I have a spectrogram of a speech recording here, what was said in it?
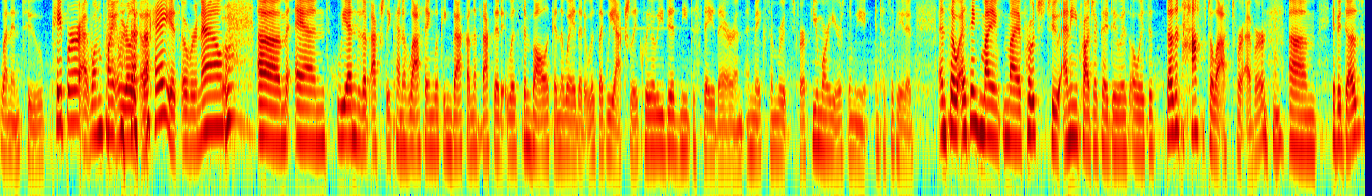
went into paper at one point, and we were like, "Okay, it's over now." Um, and we ended up actually kind of laughing, looking back on the fact that it was symbolic in the way that it was like we actually clearly did need to stay there and, and make some roots for a few more years than we anticipated. And so I think my my approach to any project I do is always it doesn't have to last forever. Um, if it does,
